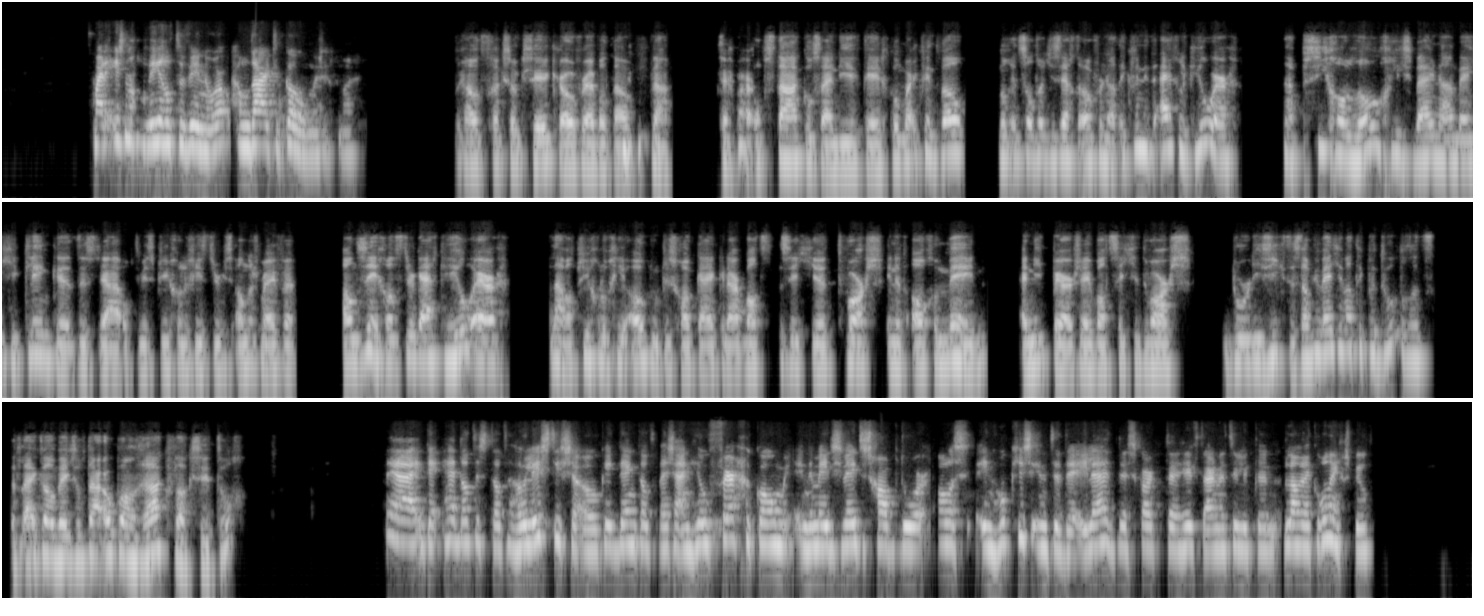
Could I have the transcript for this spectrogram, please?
Maar er is nog een wereld te winnen hoor, om daar te komen, zeg maar. We gaan het straks ook zeker over hebben wat nou, nou zeg maar, obstakels zijn die ik tegenkom. Maar ik vind wel nog interessant wat je zegt over dat. Ik vind het eigenlijk heel erg nou, psychologisch bijna een beetje klinken. Dus ja, optimist psychologie is natuurlijk iets anders, maar even aan zich. Want het is natuurlijk eigenlijk heel erg, nou, wat psychologie ook doet, is gewoon kijken naar wat zit je dwars in het algemeen. En niet per se wat zit je dwars door die ziekte. Snap je een beetje wat ik bedoel? Dat het, het lijkt wel een beetje of daar ook wel een raakvlak zit, toch? Ja, ik denk, hè, dat is dat holistische ook. Ik denk dat wij zijn heel ver gekomen in de medische wetenschap door alles in hokjes in te delen. Descartes heeft daar natuurlijk een belangrijke rol in gespeeld.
